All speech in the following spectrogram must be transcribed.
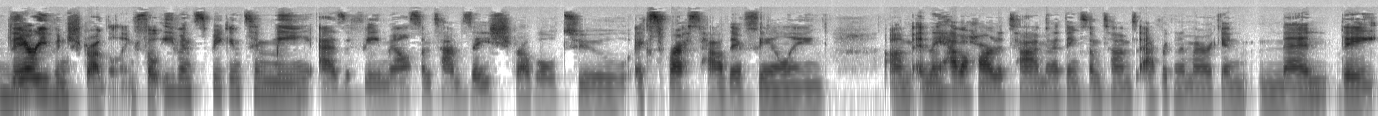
they're even struggling. So even speaking to me as a female, sometimes they struggle to express how they're feeling. Um, and they have a harder time. And I think sometimes African American men, they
